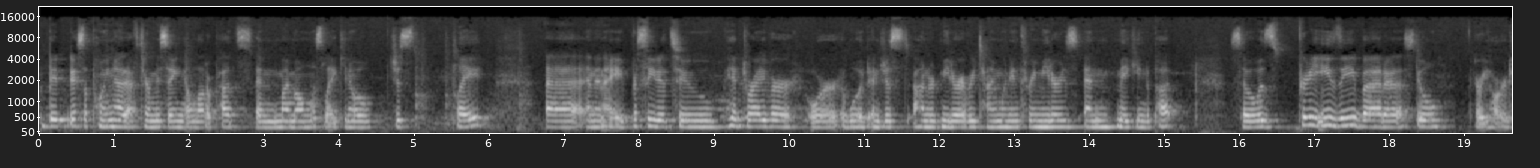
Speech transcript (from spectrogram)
a bit disappointed after missing a lot of putts, and my mom was like, you know, just play. Uh, and then I proceeded to hit driver or a wood and just 100 meter every time within three meters and making the putt. So it was pretty easy, but uh, still very hard.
